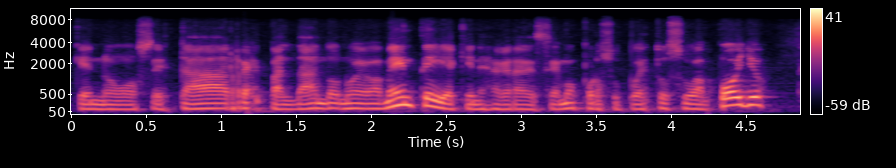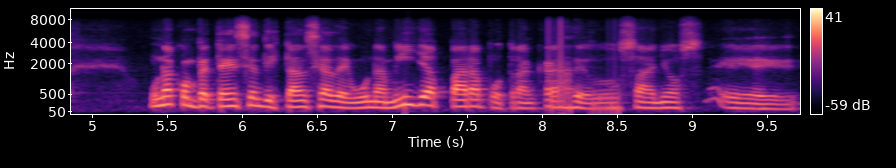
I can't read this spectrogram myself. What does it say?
que nos está respaldando nuevamente y a quienes agradecemos por supuesto su apoyo una competencia en distancia de una milla para potrancas de dos años eh,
